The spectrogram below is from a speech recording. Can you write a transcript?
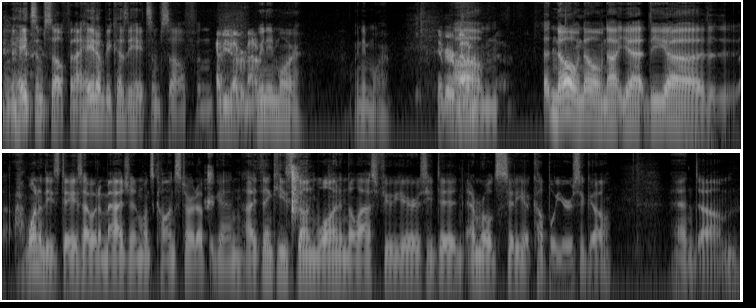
And he hates himself, and I hate him because he hates himself. And have you ever met him? We need more. We need more. Have you ever met um, him? No, no, not yet. The, uh, the, one of these days, I would imagine, once cons start up again. I think he's done one in the last few years. He did Emerald City a couple years ago, and um,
